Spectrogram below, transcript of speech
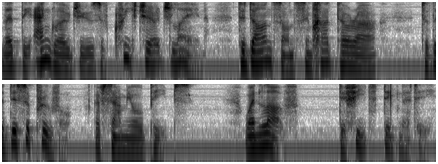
led the Anglo Jews of Creechurch Lane to dance on Simchat Torah to the disapproval of Samuel Pepys. When love defeats dignity,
